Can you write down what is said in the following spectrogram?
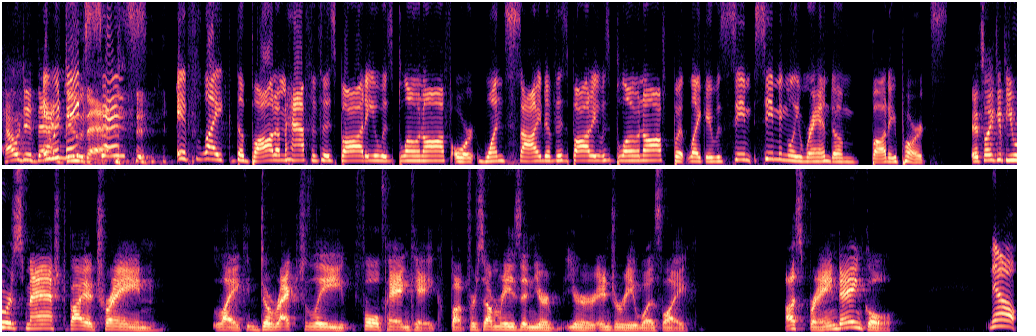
How did that it would make that? sense if like the bottom half of his body was blown off or one side of his body was blown off, but like it was seem- seemingly random body parts. It's like if you were smashed by a train, like directly full pancake, but for some reason your your injury was like a sprained ankle. Now,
